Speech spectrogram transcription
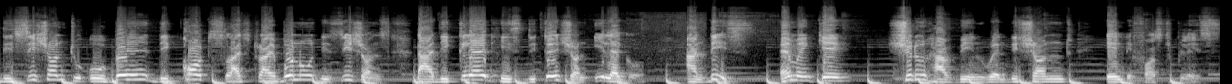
decision to obey the court slash tribunal decisions that declared his detention illegal. And this, MNK shouldn't have been renditioned in the first place.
